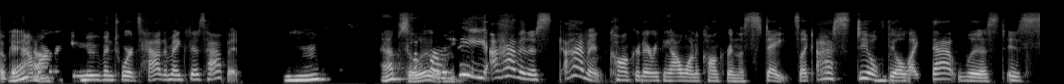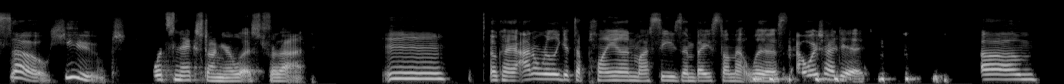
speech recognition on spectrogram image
okay, I'm already moving towards how to make this happen. Mm-hmm. But for me, I haven't I haven't conquered everything I want to conquer in the states. Like I still feel like that list is so huge. What's next on your list for that? Mm, okay, I don't really get to plan my season based on that list. I wish I did. Um,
